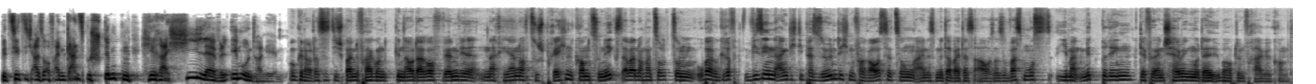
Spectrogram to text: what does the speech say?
Bezieht sich also auf einen ganz bestimmten Hierarchielevel im Unternehmen. Und genau, das ist die spannende Frage. Und genau darauf werden wir nachher nachher noch zu sprechen kommen. Zunächst aber nochmal zurück zum Oberbegriff. Wie sehen eigentlich die persönlichen Voraussetzungen eines Mitarbeiters aus? Also was muss jemand mitbringen, der für ein Sharing-Modell überhaupt in Frage kommt?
